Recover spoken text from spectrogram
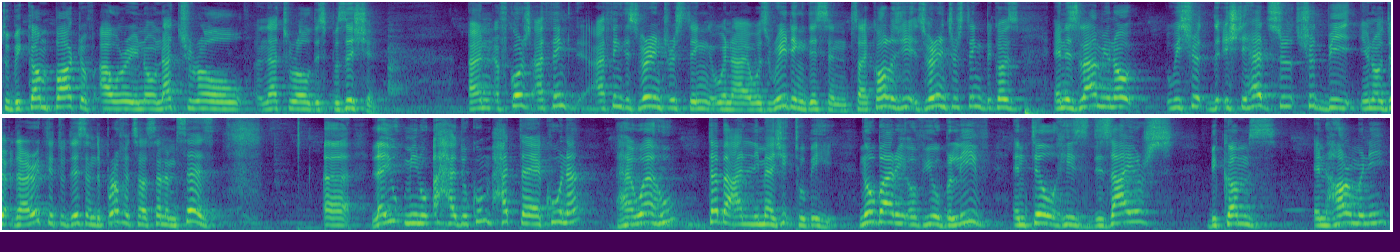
to become part of our you know natural natural disposition and of course i think i think it's very interesting when i was reading this in psychology it's very interesting because in islam you know we should the ijtihad should, should be you know di- directed to this and the prophet ﷺ says uh, لا يؤمن أحدكم حتى يكون هواه تبعا لما جئت به nobody of you believe until his desires becomes in harmony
